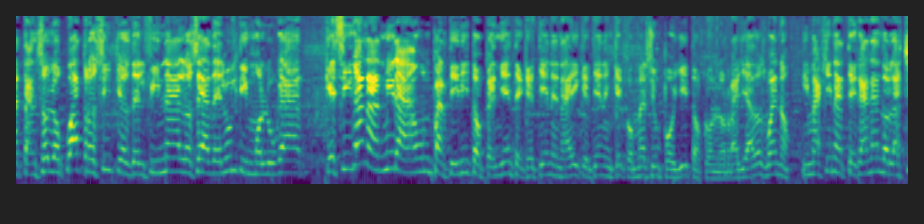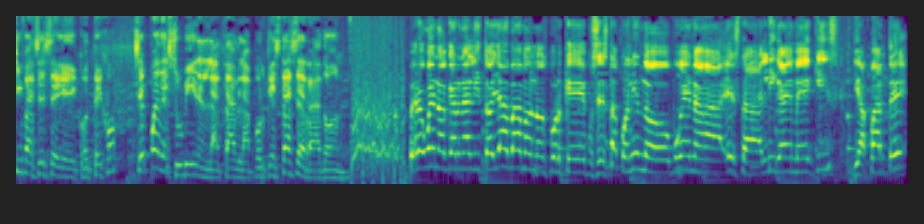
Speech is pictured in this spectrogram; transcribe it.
A tan solo cuatro sitios del final, o sea, del último lugar. Que si ganan, mira, un partidito pendiente que tienen ahí, que tienen que comerse un pollito con los rayados. Bueno, imagínate ganando las chivas ese cotejo. Se puede subir en la tabla porque está cerradón. Pero bueno, carnalito, ya vámonos porque pues, se está poniendo buena esta Liga MX. Y aparte,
